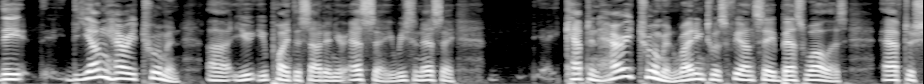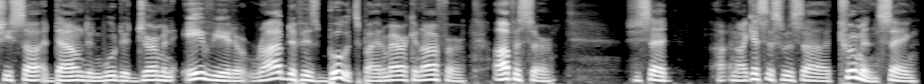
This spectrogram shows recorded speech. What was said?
the the young Harry Truman, uh, you you point this out in your essay, your recent essay. Captain Harry Truman, writing to his fiancee Bess Wallace after she saw a downed and wounded German aviator robbed of his boots by an American officer, she said, uh, and I guess this was uh, Truman saying,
